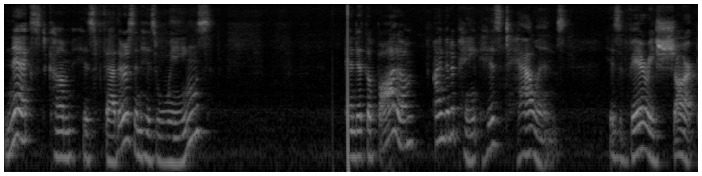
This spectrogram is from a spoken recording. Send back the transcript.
Next come his feathers and his wings. And at the bottom, I'm going to paint his talons, his very sharp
